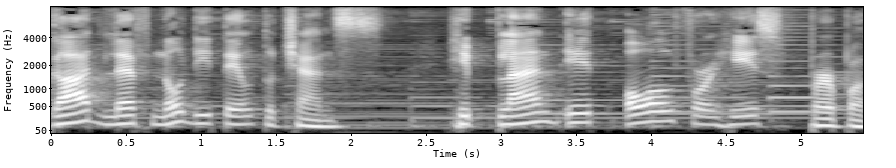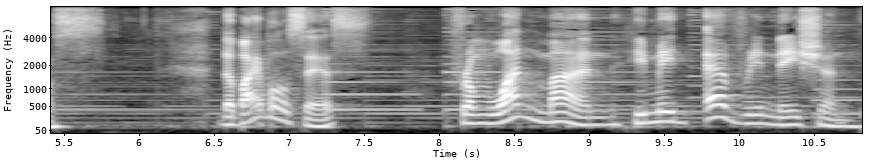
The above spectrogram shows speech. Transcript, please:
God left no detail to chance. He planned it all for His purpose. The Bible says, From one man He made every nation,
